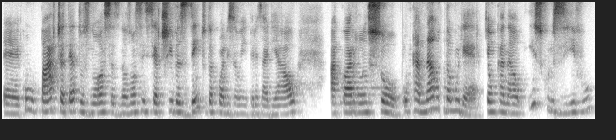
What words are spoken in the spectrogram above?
é, como parte até dos nossas, das nossas iniciativas dentro da coalizão empresarial, a Cor lançou o Canal da Mulher, que é um canal exclusivo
